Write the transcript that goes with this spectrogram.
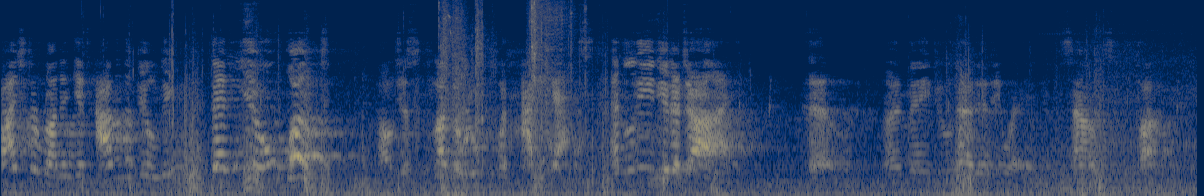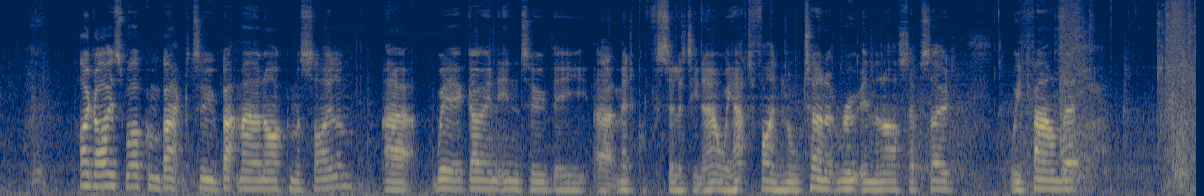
tries to run and get out of the building, then you won't. I'll just flood the rooms with hot gas and leave you to die. Hell, I may do that anyway. Sounds fun. Hi guys, welcome back to Batman Arkham Asylum. Uh, we're going into the uh, medical facility now. We had to find an alternate route in the last episode. We found it,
